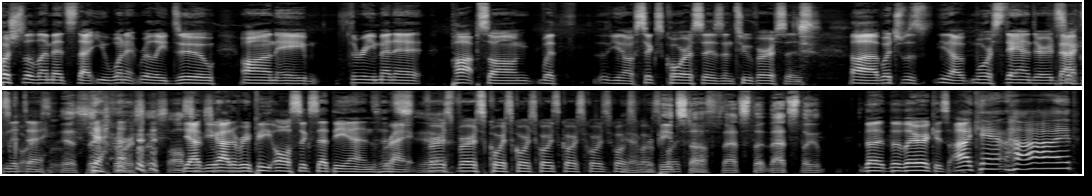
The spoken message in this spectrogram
push the limits that you wouldn't really do on a three minute pop song with you know six choruses and two verses. Uh, which was you know more standard back in the day. yeah, six Yeah. choruses. all Yeah, six you got to repeat all six at the end. It's Right. Yeah. Verse, verse, chorus, chorus, chorus, chorus, chorus, chorus, Yeah, chorus. repeat chorus, stuff. That's the that's the The the lyric is "I can't hide."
